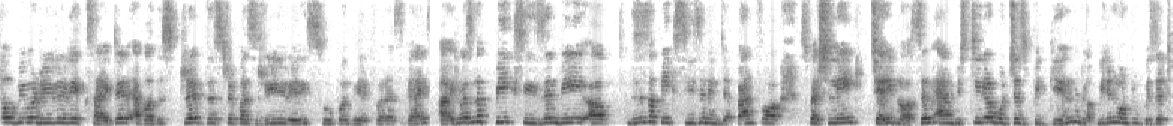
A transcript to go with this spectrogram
so we were really really excited about this trip. This trip was really really super great for us guys. Uh, it was in the peak season. We uh, this is a peak season in Japan for especially cherry blossom and wisteria would just begin. We didn't want to visit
